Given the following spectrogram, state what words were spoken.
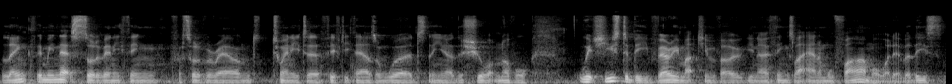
length. I mean, that's sort of anything for sort of around 20 to 50,000 words, you know, the short novel, which used to be very much in vogue, you know, things like Animal Farm or whatever, these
